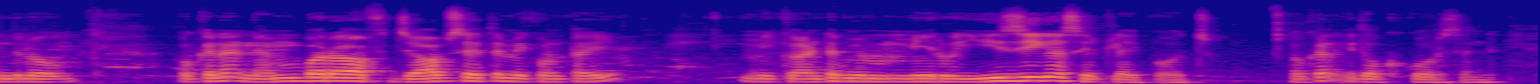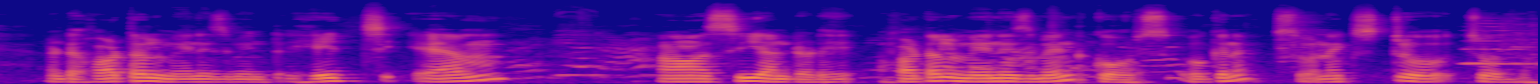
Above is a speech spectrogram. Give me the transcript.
ఇందులో ఓకేనా? నెంబర్ ఆఫ్ జాబ్స్ అయితే మీకు ఉంటాయి. మీకు అంటే మీరు ఈజీగా సెటిల్ అయిపోవచ్చు. ఓకే? ఇది ఒక కోర్స్ అండి. అంటే హోటల్ మేనేజ్మెంట్ హెచ్ఎం సి అంటాడు. Hotel management course. ఓకేనా? సో నెక్స్ట్ చూద్దాం.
